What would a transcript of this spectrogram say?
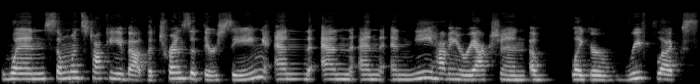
when someone's talking about the trends that they're seeing and and and and me having a reaction of like a reflex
